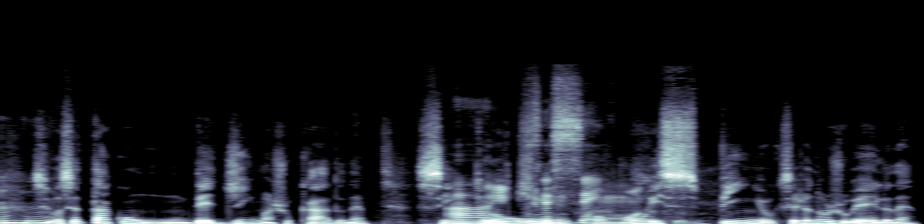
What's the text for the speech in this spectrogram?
Uhum. Se você está com um dedinho machucado, né, sinta um, um, um espinho que seja no joelho, né?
